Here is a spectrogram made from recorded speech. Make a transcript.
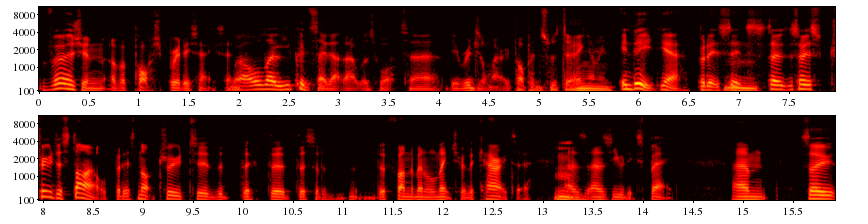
version of a posh British accent. well, although you could say that that was what uh, the original Mary Poppins was doing. I mean, Indeed, yeah, but it's Hmm. it's so so it's true to style, but it's not true to the the, the, the sort of the fundamental nature of the character Hmm. as as you would expect. Um, so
